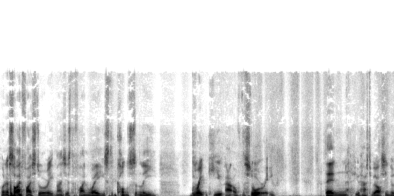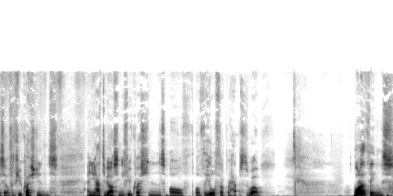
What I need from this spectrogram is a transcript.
when a sci-fi story manages to find ways to constantly break you out of the story, then you have to be asking yourself a few questions, and you have to be asking a few questions of, of the author perhaps as well. One of the things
